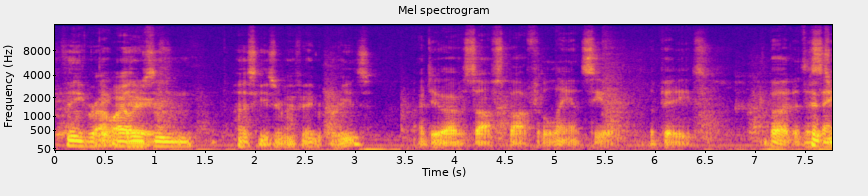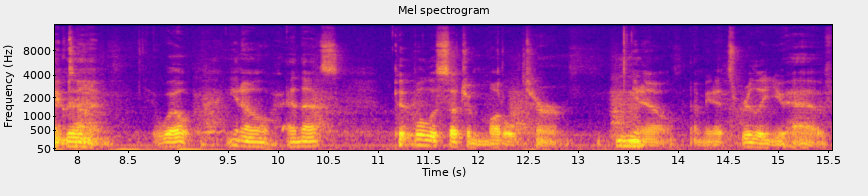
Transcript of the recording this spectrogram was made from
I think. Rottweilers and Huskies are my favorite breeds. I do have a soft spot for the land seal, the pitties, but at the Pits are same great. time, well, you know, and that's pit bull is such a muddled term. Mm-hmm. You know, I mean, it's really you have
